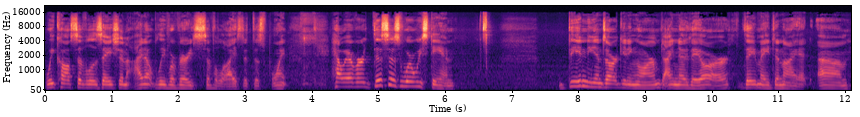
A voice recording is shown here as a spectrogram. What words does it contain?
we call civilization. I don't believe we're very civilized at this point. However, this is where we stand. The Indians are getting armed. I know they are. They may deny it. Um,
